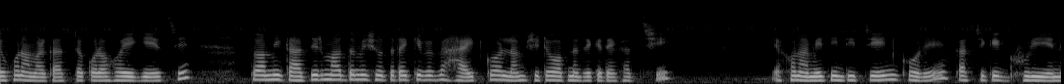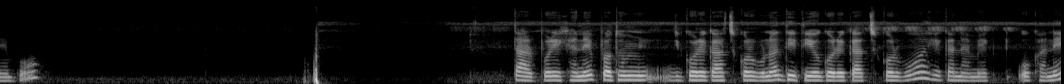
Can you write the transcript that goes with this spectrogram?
দেখুন আমার কাজটা করা হয়ে গিয়েছে। তো আমি কাজের মাধ্যমে সুতাটা কীভাবে হাইট করলাম সেটাও আপনাদেরকে দেখাচ্ছি। এখন আমি তিনটি চেইন করে কাজটিকে ঘুরিয়ে নেব। তারপর এখানে প্রথম গড়ে কাজ করব না, দ্বিতীয় গড়ে কাজ করব। এখানে আমি ওখানে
